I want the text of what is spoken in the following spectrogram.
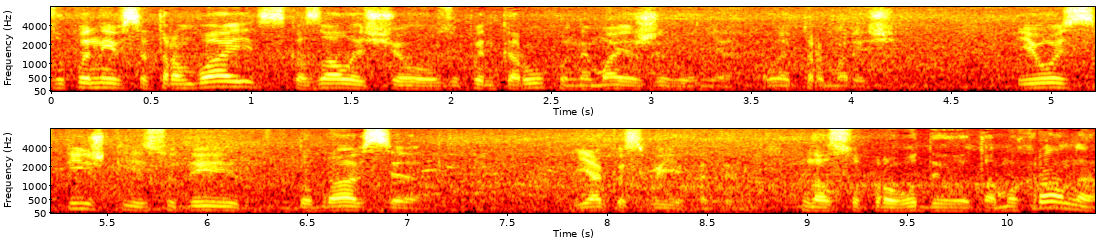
зупинився трамвай, сказали, що зупинка руху немає живлення електромережі. І ось з пішки сюди добрався якось виїхати. Нас супроводила там охрана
